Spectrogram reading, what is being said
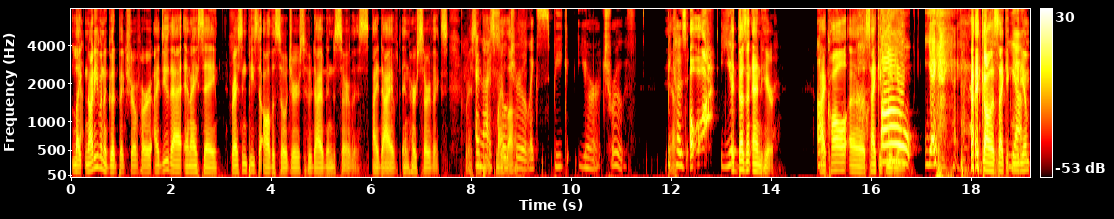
like not even a good picture of her. I do that and I say, "Rest in peace to all the soldiers who dived into service. I dived in her cervix. Rest and in that peace, is my so love." true. Like, speak your truth. Yeah. Because Oh, ah! you. it doesn't end here. Oh. I call a psychic medium. oh, yeah, yeah, yeah, yeah. I call a psychic Yeah. medium,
